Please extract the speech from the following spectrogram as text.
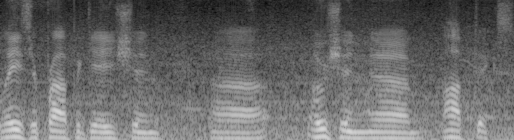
laser propagation, uh, ocean uh, optics.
